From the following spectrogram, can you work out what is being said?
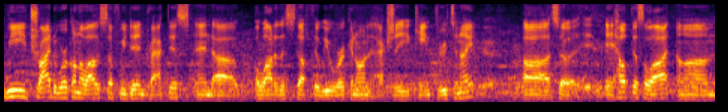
we tried to work on a lot of the stuff we did in practice, and uh, a lot of the stuff that we were working on actually came through tonight. Uh, so it, it, helped us a lot, um,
